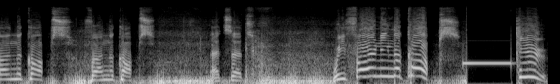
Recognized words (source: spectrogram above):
Phone the cops. Phone the cops. That's it. We're phoning the cops. You.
